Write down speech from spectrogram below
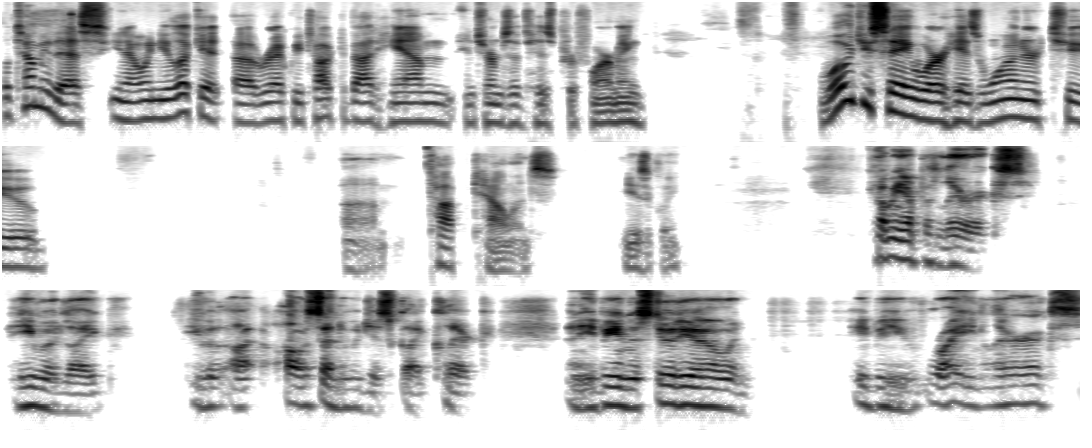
Well, tell me this. You know, when you look at uh, Rick, we talked about him in terms of his performing. What would you say were his one or two um, top talents musically? Coming up with lyrics, he would like he would uh, all of a sudden it would just like click, and he'd be in the studio and he'd be writing lyrics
